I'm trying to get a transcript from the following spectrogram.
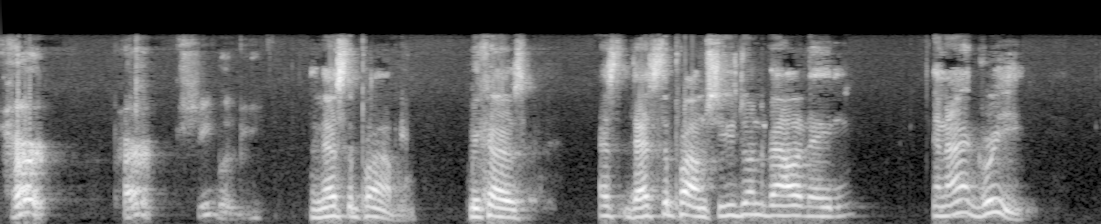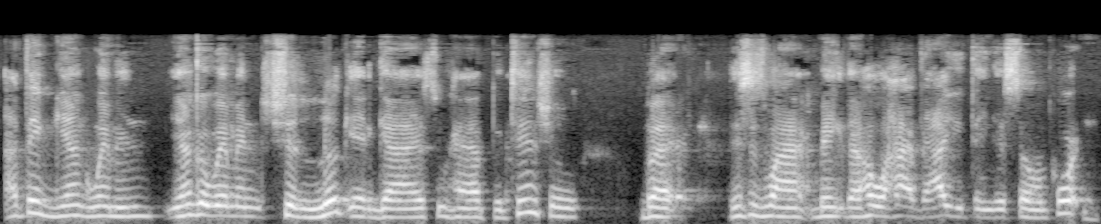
Her, her, she would be. And that's the problem. Because that's that's the problem. She's doing the validating. And I agree. I think young women, younger women should look at guys who have potential, but this is why the whole high value thing is so important.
